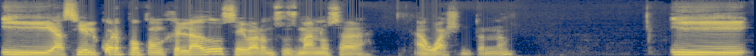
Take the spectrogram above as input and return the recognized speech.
Y así el cuerpo congelado se llevaron sus manos a, a Washington, ¿no? Y,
